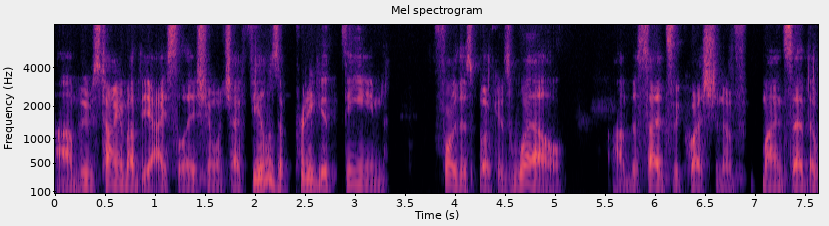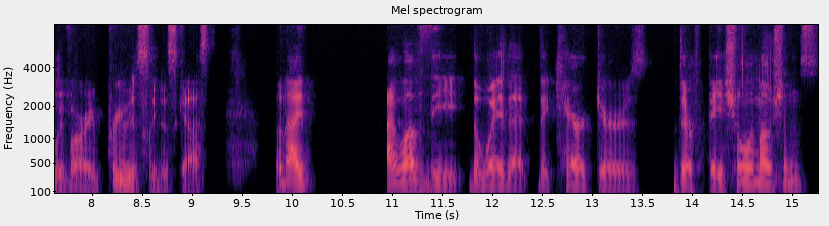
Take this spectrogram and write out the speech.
Um, he was talking about the isolation, which I feel is a pretty good theme for this book as well, uh, besides the question of mindset that we've already previously discussed. But I, I love the the way that the characters, their facial emotions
